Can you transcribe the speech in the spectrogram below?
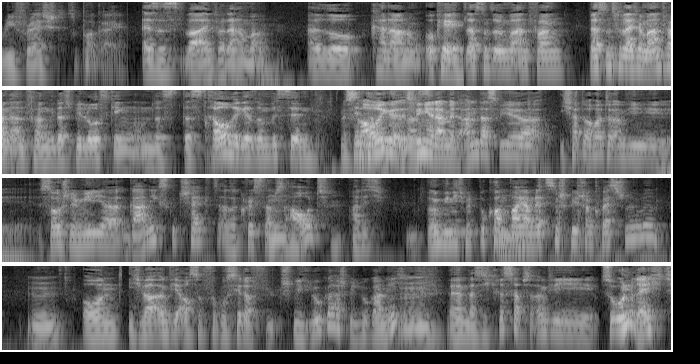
refreshed. Super geil. Es ist, war einfach der Hammer. Also, keine Ahnung. Okay, lasst uns irgendwo anfangen. Lasst uns vielleicht am Anfang anfangen, wie das Spiel losging, um das, das Traurige so ein bisschen. Das Traurige, es fing ja damit an, dass wir, ich hatte heute irgendwie Social Media gar nichts gecheckt, also Christophs Mhm. out, hatte ich irgendwie nicht mitbekommen, war ja im letzten Spiel schon questionable. Mhm. Und ich war irgendwie auch so fokussiert auf, spielt Luca, spielt Luca nicht, Mhm. ähm, dass ich Christaps irgendwie zu Unrecht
